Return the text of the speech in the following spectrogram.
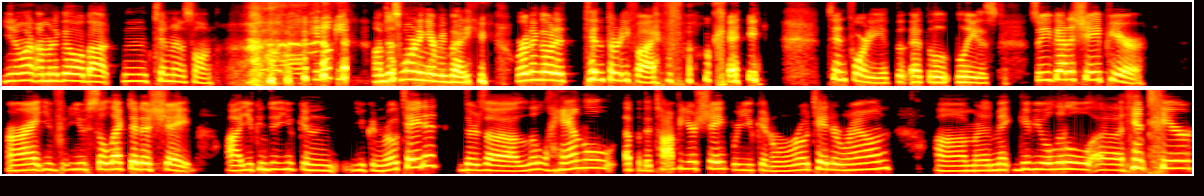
You know what? I'm going to go about mm, 10 minutes long. Okie dokie. I'm just warning everybody. We're going to go to 1035. okay. 1040 at the, at the latest. So you've got a shape here. All right, you've you've selected a shape. Uh, you can do you can you can rotate it. There's a little handle up at the top of your shape where you can rotate around. I'm going to make give you a little uh, hint here.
